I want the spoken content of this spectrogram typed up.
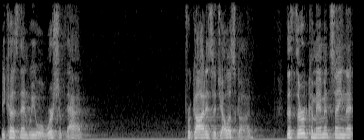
because then we will worship that. For God is a jealous God. The third commandment saying that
